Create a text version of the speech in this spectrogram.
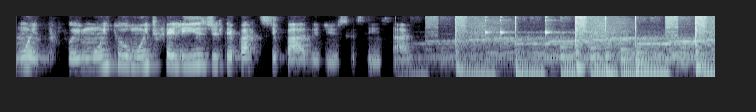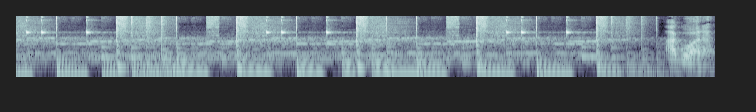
muito. Fui muito, muito feliz de ter participado disso, assim, sabe? Agora,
